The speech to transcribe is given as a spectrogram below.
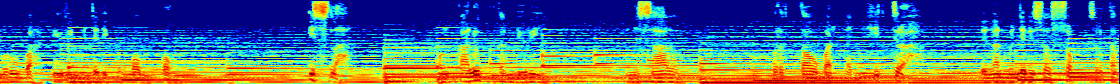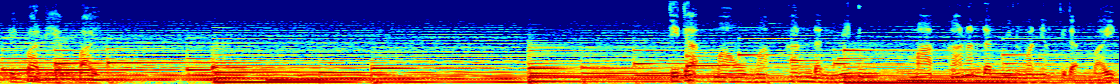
merubah diri menjadi kepompong. Islah, mengkalutkan diri, menyesal, bertaubat dan hijrah dengan menjadi sosok serta pribadi yang baik. Tidak mau makan dan minum makanan dan minuman yang tidak baik.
